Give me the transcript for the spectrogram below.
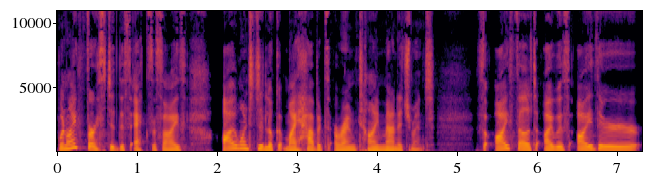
When I first did this exercise, I wanted to look at my habits around time management. So I felt I was either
